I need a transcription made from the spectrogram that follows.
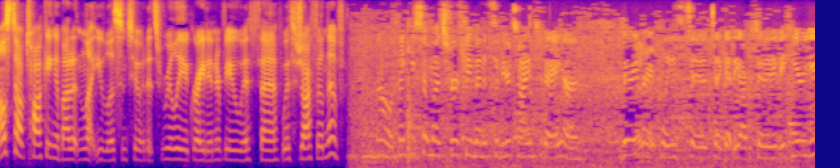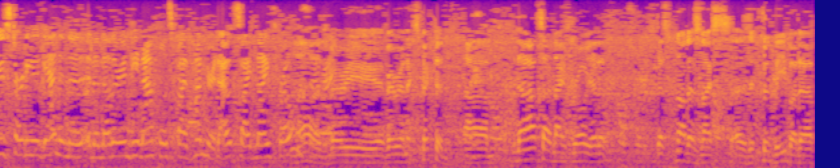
i'll stop talking about it and let you listen to it it's really a great interview with uh, with jacques villeneuve no thank you so much for a few minutes of your time today i'm very very pleased to, to get the opportunity to hear you starting again in, a, in another indianapolis 500 outside ninth row is No, that right? very, very unexpected. Um, the outside ninth row, yeah, that, that's not as nice as it could be, but uh,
